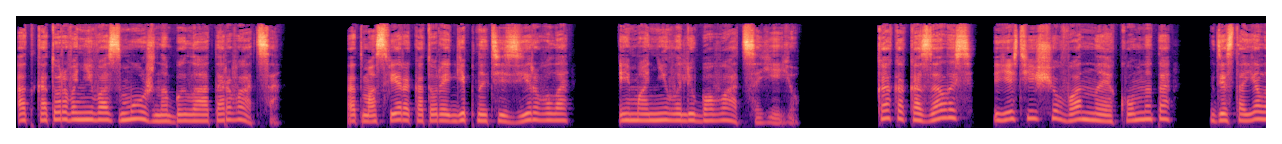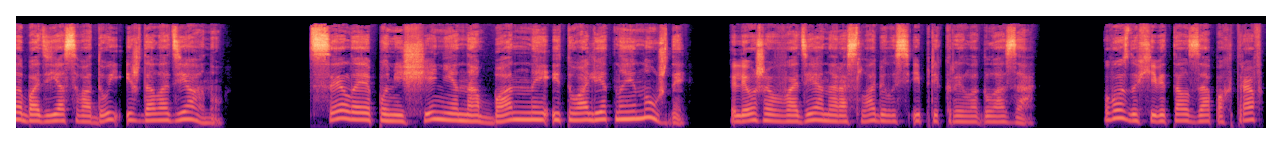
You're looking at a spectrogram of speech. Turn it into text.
от которого невозможно было оторваться. Атмосфера, которая гипнотизировала и манила любоваться ею. Как оказалось, есть еще ванная комната, где стояла бадья с водой и ждала Диану. Целое помещение на банные и туалетные нужды. Лежа в воде, она расслабилась и прикрыла глаза. В воздухе витал запах трав,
